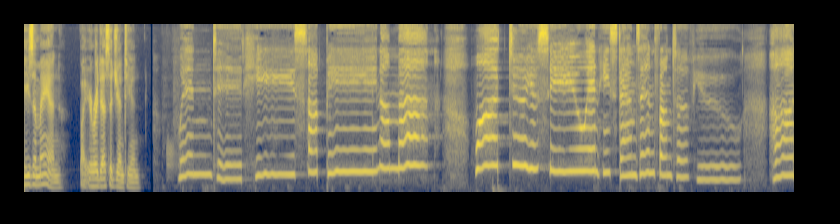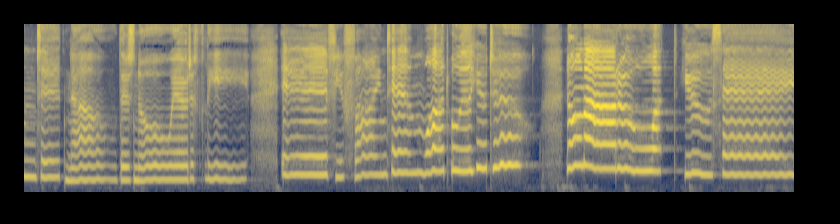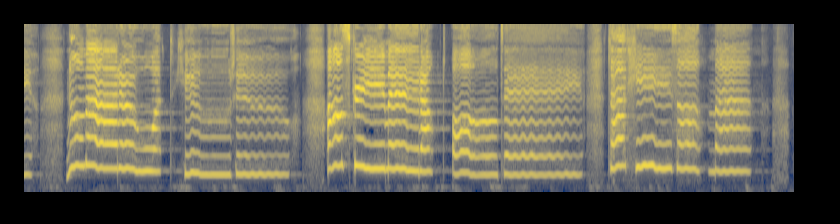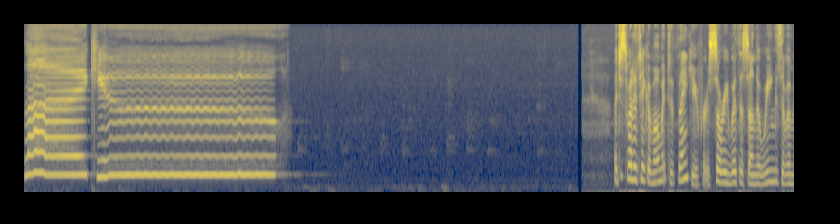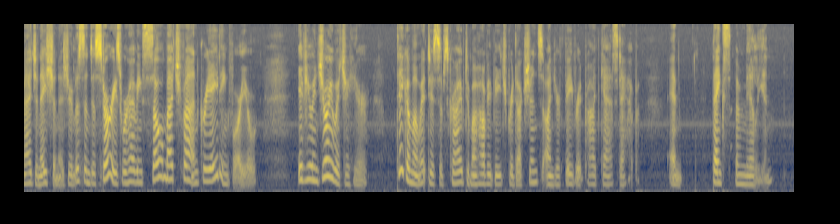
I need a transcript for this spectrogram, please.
He's a Man by Erudessa Gentian. When did he stop being a man? What do you see when he stands in front of you? Hunted now, there's nowhere to flee. If you find him, what will you do? No matter what you say, I just want to take a moment to thank you for soaring with us on the wings of imagination as you listen to stories we're having so much fun creating for you. If you enjoy what you hear, take a moment to subscribe to Mojave Beach Productions on your favorite podcast app. And thanks a million.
